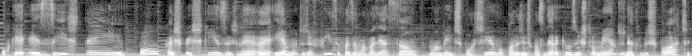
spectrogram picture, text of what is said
porque existem poucas pesquisas, né? É, e é muito difícil fazer uma avaliação no ambiente esportivo quando a gente considera que os instrumentos dentro do esporte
